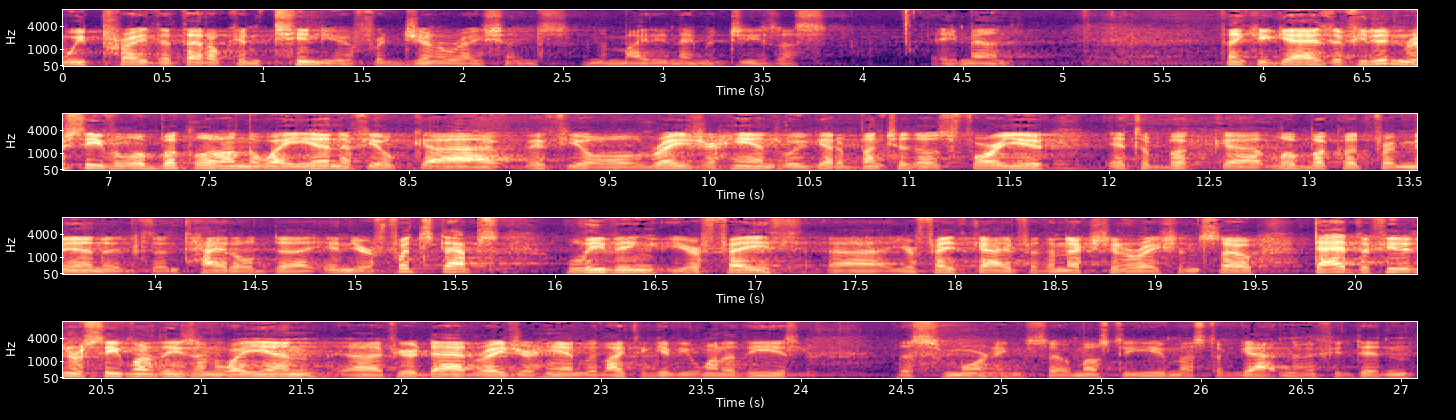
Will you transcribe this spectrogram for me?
we pray that that'll continue for generations. In the mighty name of Jesus, amen. Thank you, guys. If you didn't receive a little booklet on the way in, if you'll, uh, if you'll raise your hands, we've got a bunch of those for you. It's a book, uh, little booklet for men. It's entitled uh, "In Your Footsteps: Leaving Your Faith," uh, your faith guide for the next generation. So, dads, if you didn't receive one of these on the way in, uh, if you're a dad, raise your hand. We'd like to give you one of these this morning. So, most of you must have gotten them. If you didn't,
